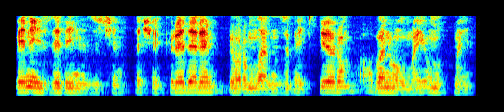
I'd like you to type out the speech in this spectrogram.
Beni izlediğiniz için teşekkür ederim. Yorumlarınızı bekliyorum. Abone olmayı unutmayın.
